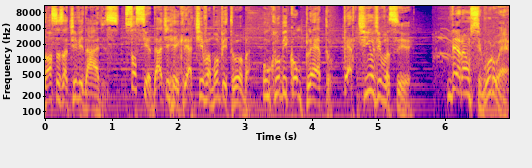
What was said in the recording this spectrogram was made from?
nossas atividades. Sociedade Recreativa Mampituba, um clube completo, pertinho de você. Verão seguro é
